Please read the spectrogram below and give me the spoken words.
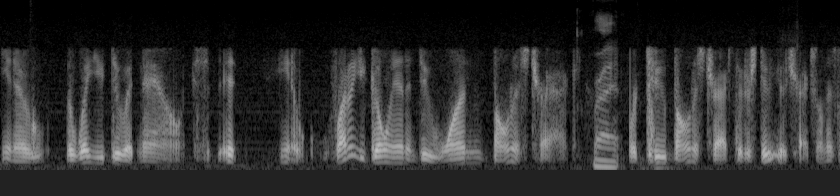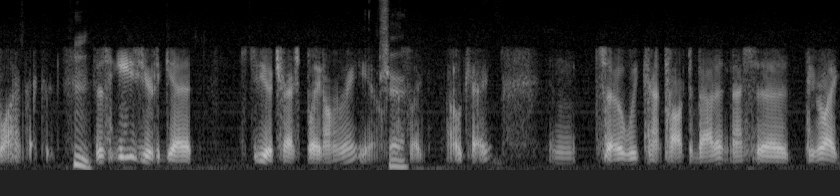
you know the way you do it now, it you know why don't you go in and do one bonus track Right. or two bonus tracks that are studio tracks on this live record. Hmm. So it's easier to get studio tracks played on the radio. Sure. It's like, okay. And so we kind of talked about it, and I said, they were like,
